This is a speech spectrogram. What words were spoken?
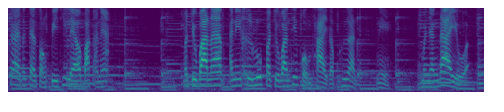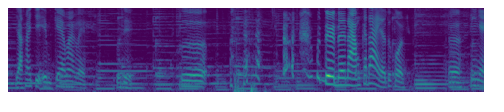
ใช่ตั้งแต่ 2 ปีที่แล้วบักอันเนี้ย ปัจจุบันนะครับ อันนี้คือรูปปัจจุบันที่ผมถ่ายกับเพื่อน นี่ มันยังได้อยู่อะอยากให้ GM แก้มากเลย ดูสิ คือ มันเดินในน้ำก็ได้อะทุกคน เออ นี่ไง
